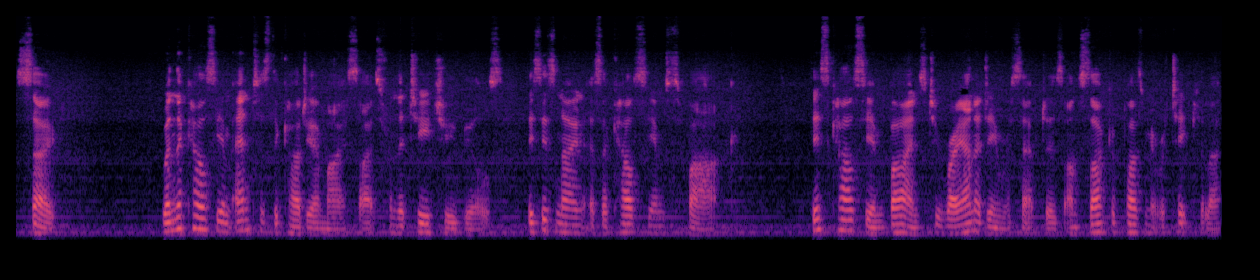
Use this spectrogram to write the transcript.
So, when the calcium enters the cardiomyocytes from the T-tubules, this is known as a calcium spark. This calcium binds to ryanodine receptors on sarcoplasmic reticula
